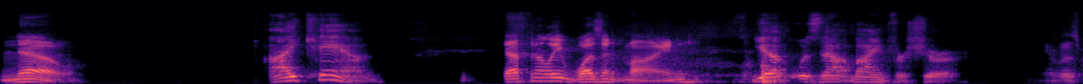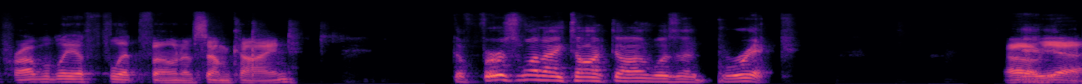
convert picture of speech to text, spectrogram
no, I can. definitely wasn't mine. Yep, was not mine for sure. It was probably a flip phone of some kind. The first one I talked on was a brick, Oh, And- yeah.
